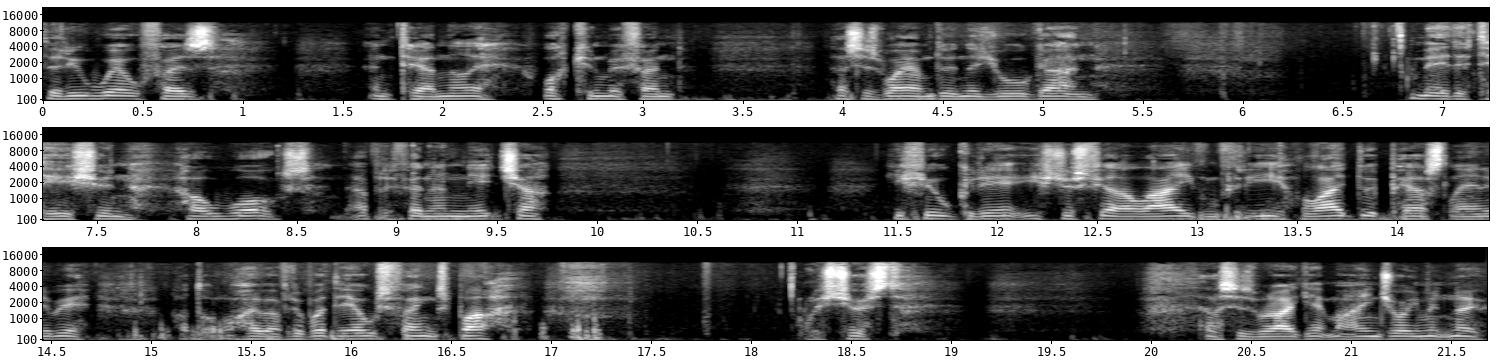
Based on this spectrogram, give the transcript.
the real wealth is internally working within. This is why I'm doing the yoga and meditation, hill walks, everything in nature. You feel great, you just feel alive and free. Well, I do it personally anyway. I don't know how everybody else thinks, but it's just this is where I get my enjoyment now.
